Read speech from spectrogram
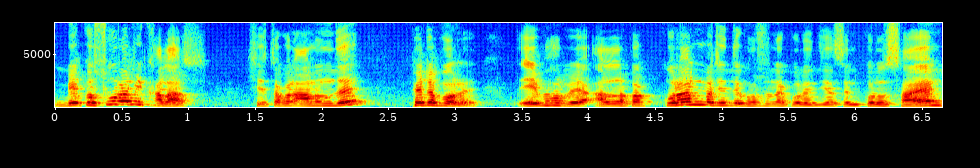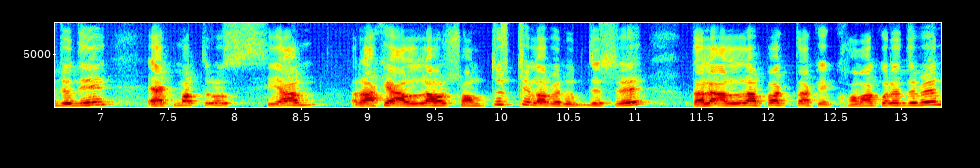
বেকসুর আমি খালাস। সে তখন আনন্দে ফেটে পড়ে। এইভাবে আল্লাহ পাক কোরআন মাজিদে ঘোষণা করে দিয়েছেন, কোন সায়াম যদি একমাত্র সিয়াম রাখে আল্লাহর সন্তুষ্টি লাভের উদ্দেশ্যে, তাহলে আল্লাহ পাক তাকে ক্ষমা করে দেবেন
